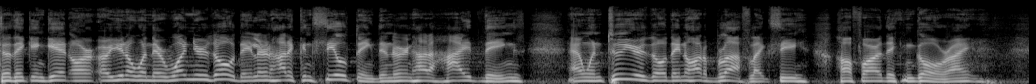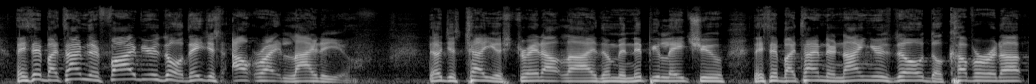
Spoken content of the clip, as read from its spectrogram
So they can get, or, or, you know, when they're one years old, they learn how to conceal things. They learn how to hide things. And when two years old, they know how to bluff, like see how far they can go, right? They say by the time they're five years old, they just outright lie to you. They'll just tell you a straight out lie. They'll manipulate you. They said by the time they're nine years old, they'll cover it up.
